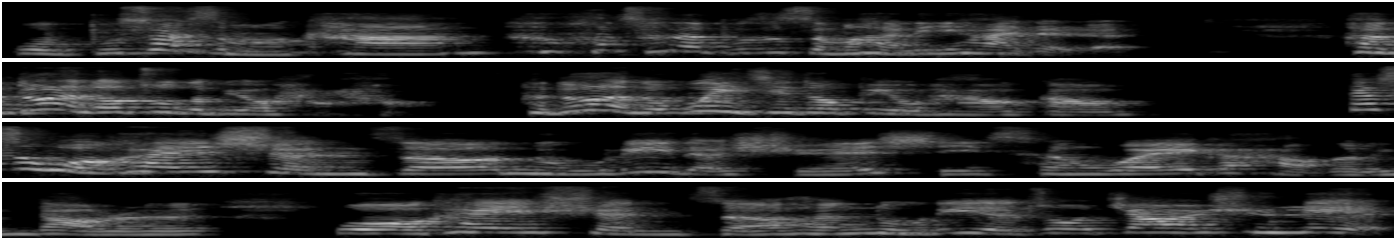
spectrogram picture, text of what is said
我不算什么咖，我真的不是什么很厉害的人，很多人都做的比我还好。很多人的位阶都比我还要高，但是我可以选择努力的学习，成为一个好的领导人。我可以选择很努力的做教育训练，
